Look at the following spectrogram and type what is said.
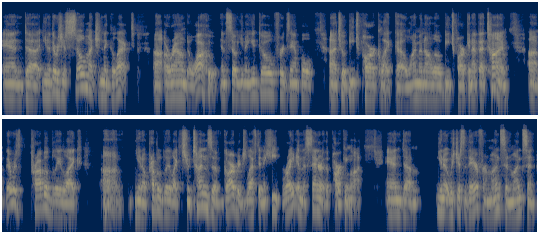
and you know there was just so much neglect uh, around Oahu. And so, you know, you'd go, for example, uh, to a beach park like uh, Waimanalo Beach Park. And at that time, um, there was probably like, um, you know, probably like two tons of garbage left in a heap right in the center of the parking lot. And, um, you know, it was just there for months and months. And,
